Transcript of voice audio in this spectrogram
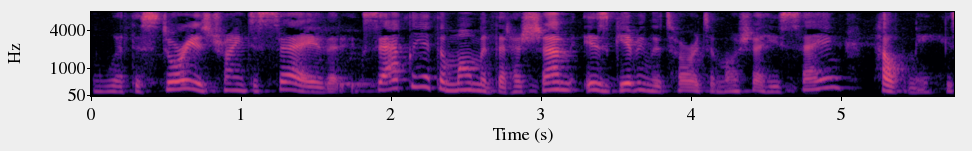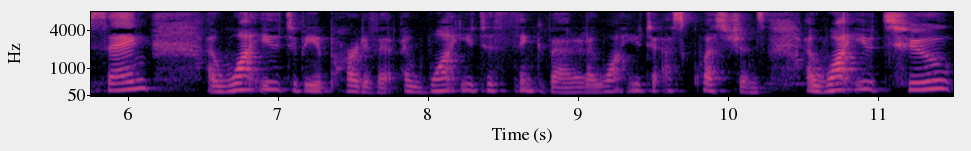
what the story is trying to say that exactly at the moment that Hashem is giving the Torah to Moshe, He's saying, "Help me." He's saying, "I want you to be a part of it. I want you to think about it. I want you to ask questions. I want you to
